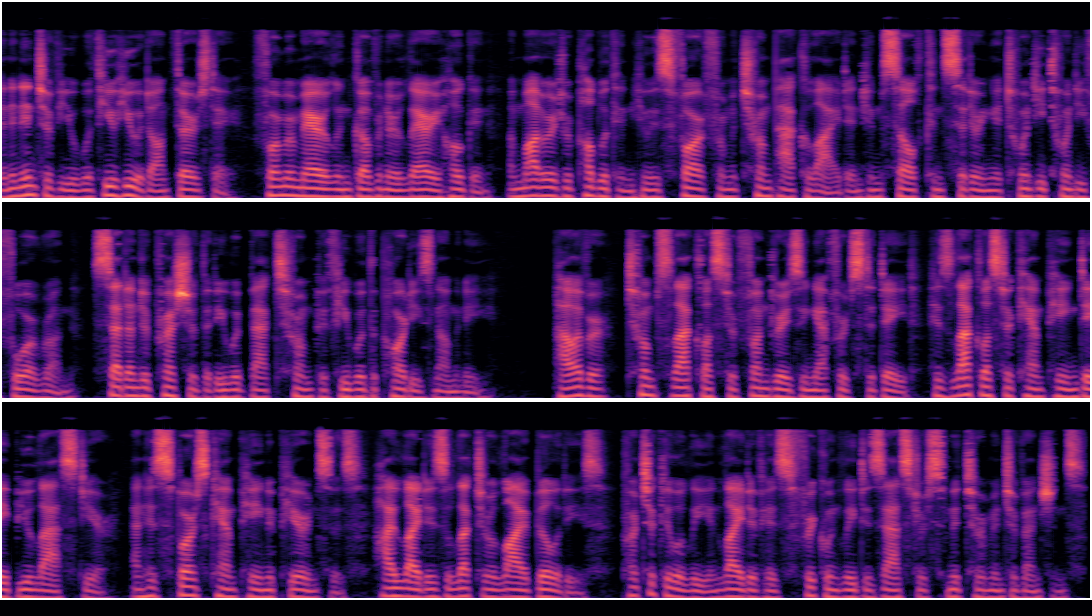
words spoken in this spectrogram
In an interview with Hugh Hewitt on Thursday, former Maryland Governor Larry Hogan, a moderate Republican who is far from a Trump acolyte and himself considering a 2024 run, said under pressure that he would back Trump if he were the party's nominee. However, Trump's lackluster fundraising efforts to date, his lackluster campaign debut last year, and his sparse campaign appearances highlight his electoral liabilities, particularly in light of his frequently disastrous midterm interventions.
